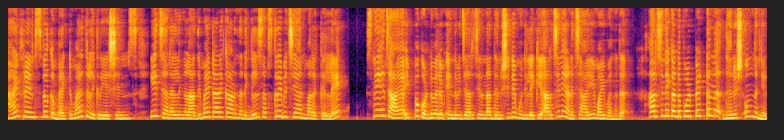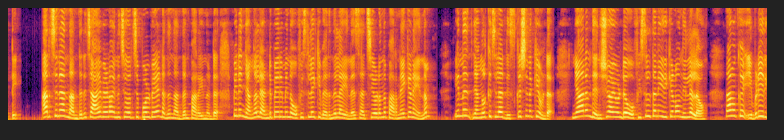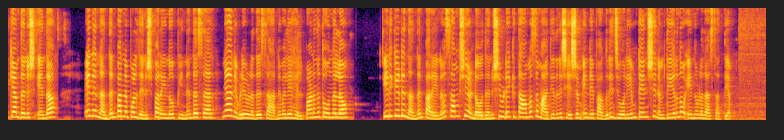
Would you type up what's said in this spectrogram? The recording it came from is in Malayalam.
Hi friends welcome back to Mazhathulli creations ഈ ചാനൽ നിങ്ങൾ ആദ്യമായിട്ടാണ് കാണുന്നതെങ്കിൽ സബ്സ്ക്രൈബ് ചെയ്യാൻ മറക്കല്ലേ? സ്നേഹ ചായ ഇപ്പോൾ കൊണ്ടുവരും എന്ന് വിചാരിച്ചിരുന്ന ധനുഷിന്റെ മുന്നിലേക്ക് അർച്ചനയാണ് ചായയുമായി വന്നത്. അർച്ചനയെ കണ്ടപ്പോൾ പെട്ടെന്ന് ധനുഷ് ഒന്ന് ഞെട്ടി. അർച്ചന നന്ദന് ചായ വേണോ? എന്ന് ചോദിച്ചപ്പോൾ വേണ്ടെന്ന് നന്ദൻ പറയുന്നുണ്ട്. പിന്നെ ഞങ്ങൾ രണ്ടുപേരും ഇന്ന് ഓഫീസിലേക്ക് വരുന്നില്ല എന്ന് സച്ചിയോടൊന്ന് പറഞ്ഞേക്കണേ എന്നും ഇന്ന് ഞങ്ങൾക്ക് ചില ഡിസ്കഷനൊക്കെ ഉണ്ട്. ഞാനും ധനുഷും ആയതുകൊണ്ട് ഓഫീസിൽ തന്നെ ഇരിക്കണമെന്നില്ലല്ലോ നമുക്ക് ഇവിടെ ഇരിക്കാം ധനുഷ്. എന്താ? എന്നെ നന്ദൻ പറഞ്ഞപ്പോൾ ധനുഷ് പറയുന്നു പിന്നെന്താ സാർ? ഞാൻ ഇവിടെയുള്ളത് സാറിന് വലിയ ഹെൽപ്പാണെന്ന് തോന്നുന്നല്ലോ. ഇരിക്കട്ടെ നന്ദൻ പറയുന്നു സംശയമുണ്ടോ? ധനുഷ് ഇവിടേക്ക് താമസം മാറ്റിയതിനു ശേഷം എന്റെ പകുതി ജോലിയും ടെൻഷനും തീർന്നു എന്നുള്ളതാ സത്യം.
